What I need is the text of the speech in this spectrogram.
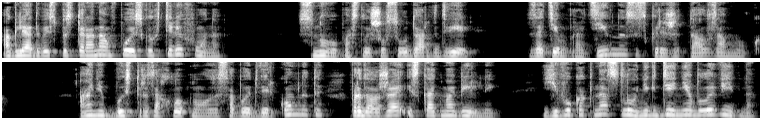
оглядываясь по сторонам в поисках телефона. Снова послышался удар в дверь, затем противно заскрежетал замок. Аня быстро захлопнула за собой дверь комнаты, продолжая искать мобильный. Его, как назло, нигде не было видно.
